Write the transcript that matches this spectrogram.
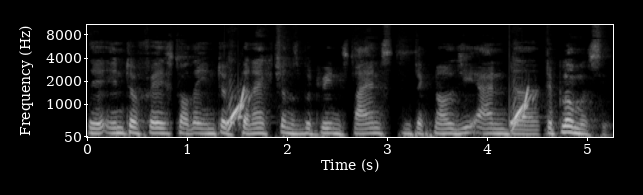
the interface or the interconnections between science and technology and uh, diplomacy.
